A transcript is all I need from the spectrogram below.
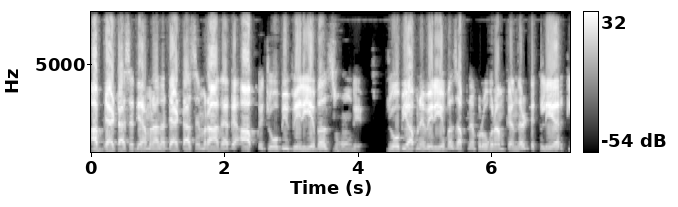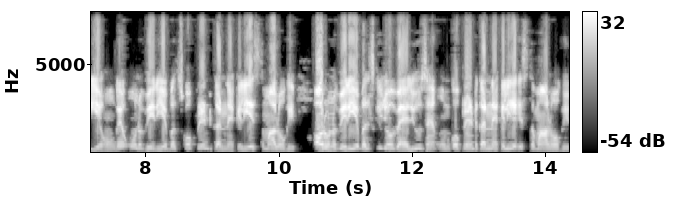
अब डाटा से क्या मराद डाटा से मराद है कि आपके जो भी वेरिएबल्स होंगे, जो भी आपने वेरिएबल्स अपने प्रोग्राम के अंदर डिक्लेयर किए होंगे, उन वेरिएबल्स को प्रिंट करने के लिए इस्तेमाल होगी। और उन वेरिएबल्स की जो वैल्यूज़ हैं, उनको प्रिंट करने के लिए इस्तेमाल होगी।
